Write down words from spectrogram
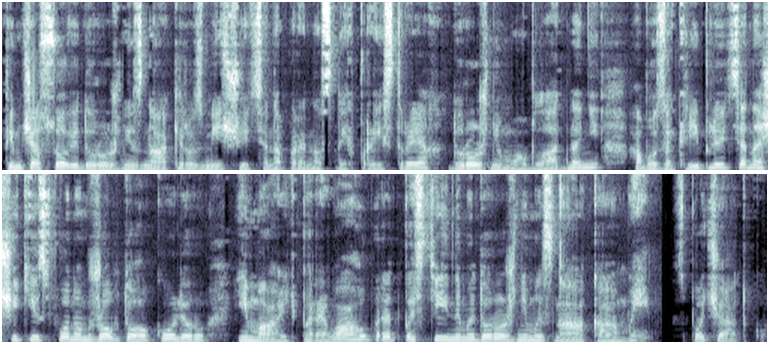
Тимчасові дорожні знаки розміщуються на переносних пристроях, дорожньому обладнанні або закріплюються на щиті з фоном жовтого кольору і мають перевагу перед постійними дорожніми знаками. Спочатку.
